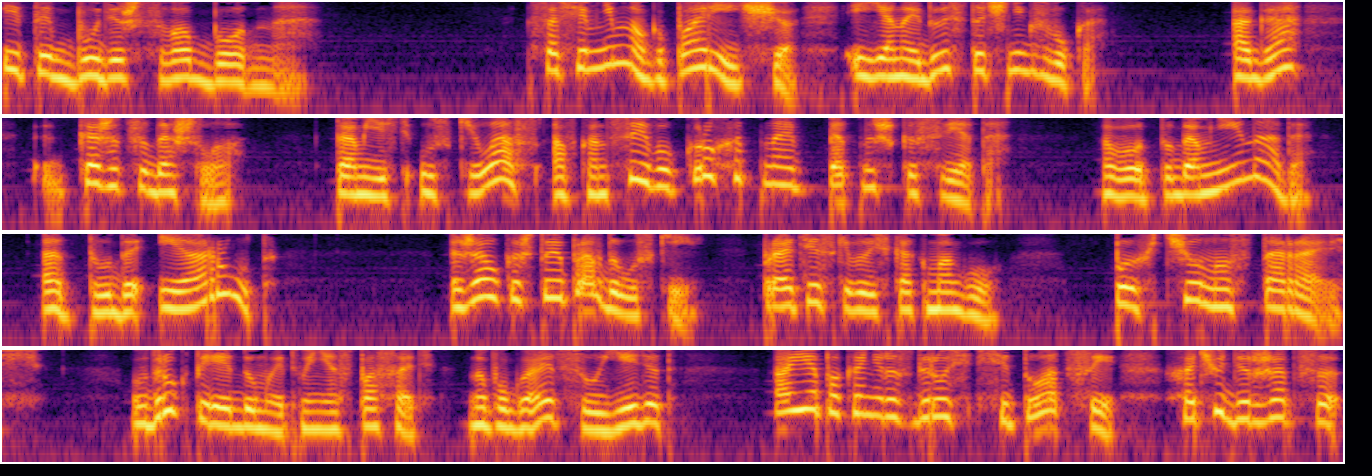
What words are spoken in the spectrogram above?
и ты будешь свободна. Совсем немного, пари еще, и я найду источник звука. Ага, кажется, дошло. Там есть узкий лаз, а в конце его крохотное пятнышко света. Вот туда мне и надо. Оттуда и орут. Жалко, что и правда узкий. Протискиваюсь как могу. Пыхчу, но стараюсь. Вдруг передумает меня спасать, напугается, уедет. А я пока не разберусь в ситуации, хочу держаться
